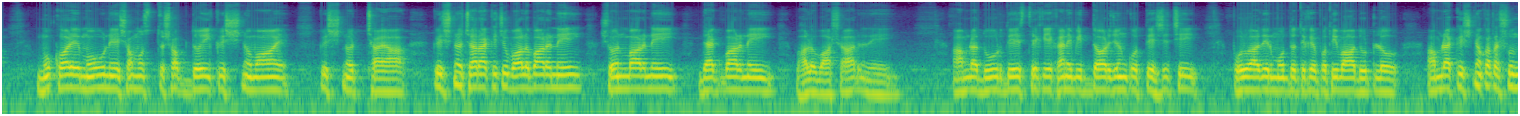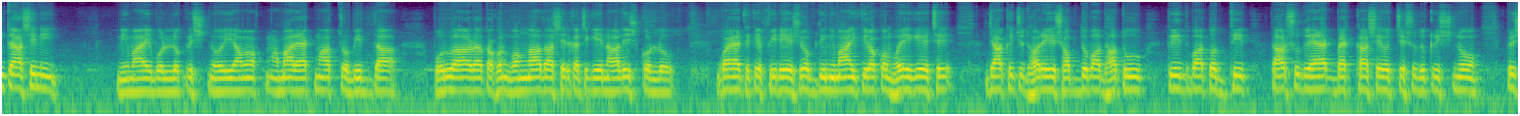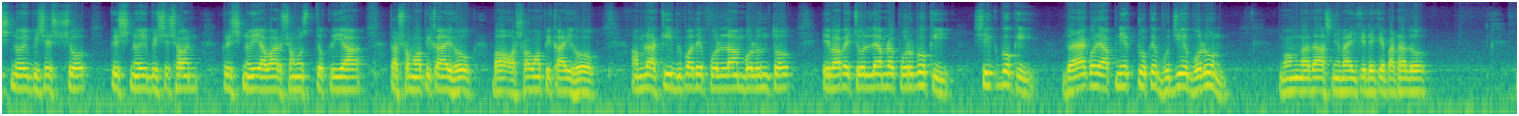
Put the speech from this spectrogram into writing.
মুখরে মৌনে সমস্ত শব্দই কৃষ্ণময়, কৃষ্ণচ্ছায়া। কৃষ্ণ ছাড়া কিছু বলবার নেই, শোনবার নেই, দেখবার নেই, ভালোবাসার নেই। আমরা দূর দেশ থেকে এখানে বিদ্যা অর্জন করতে এসেছি। পড়ুয়াদের মধ্য থেকে প্রতিবাদ উঠল। আমরা কৃষ্ণ কথা শুনতে আসিনি। নিমাই বলল, কৃষ্ণই আমার একমাত্র বিদ্যা। পড়ুয়ারা তখন গঙ্গা দাসের কাছে গিয়ে নালিশ করল গয়া থেকে ফিরে এসে অবধি নিমাই কীরকম হয়ে গিয়েছে? যা কিছু ধরে, শব্দ বা ধাতু, কৃত বা তদ্ধিত, তার শুধু এক ব্যাখ্যা, সে হচ্ছে শুধু কৃষ্ণ। কৃষ্ণই বিশেষ্য, কৃষ্ণই বিশেষণ, কৃষ্ণই আবার সমস্ত ক্রিয়া। তা সমাপিকাই হোক বা অসমাপিকাই হোক। আমরা কি বিপদে পড়লাম বলুন তো? এভাবে চললে আমরা পড়ব কি? শিখব কি? দয়া করে আপনি একটু ওকে বুঝিয়ে বলুন। গঙ্গাদাস নিমাইকে ডেকে পাঠালো।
